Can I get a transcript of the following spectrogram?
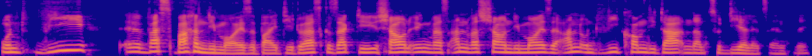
Und wie, äh, was machen die Mäuse bei dir? Du hast gesagt, die schauen irgendwas an. Was schauen die Mäuse an und wie kommen die Daten dann zu dir letztendlich?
